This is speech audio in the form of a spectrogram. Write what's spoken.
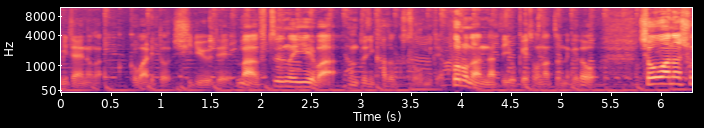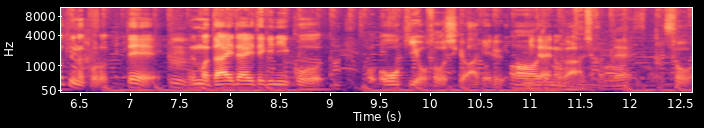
みたいのが割と主流でまあ普通の家は本当に家族葬みたいなコロナになって余計そうなったんだけど昭和の初期の頃って、まあ、大々的にこう大きいお葬式を挙げるみたいのが確かにね。そう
